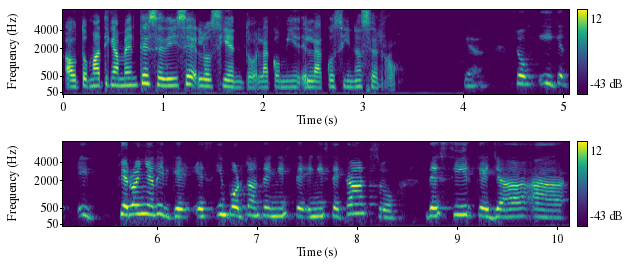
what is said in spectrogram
automáticamente se dice, lo siento, la, la cocina cerró. y, y, quiero añadir que es importante en este, en este caso decir que ya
